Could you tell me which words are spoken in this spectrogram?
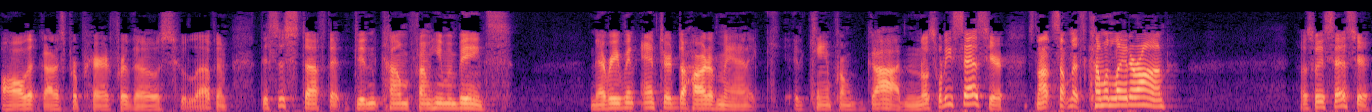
all that God has prepared for those who love him. This is stuff that didn't come from human beings. Never even entered the heart of man. It, it came from God. And notice what he says here. It's not something that's coming later on. Notice what he says here.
